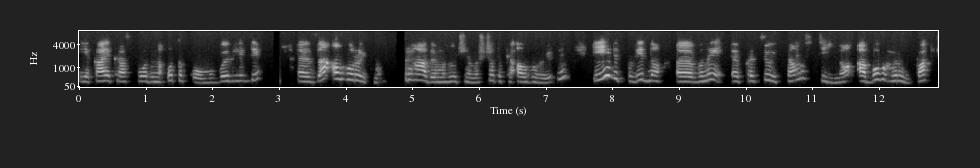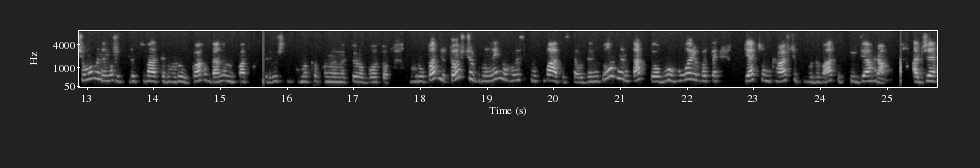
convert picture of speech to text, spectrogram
яка якраз подана у такому вигляді, е, за алгоритмом. Пригадуємо з учнями, що таке алгоритм, і відповідно е, вони е, працюють самостійно або в групах. Чому вони можуть працювати в групах? В даному випадку підручнику ми пропонуємо цю роботу в групах для того, щоб вони могли спілкуватися один з одним, так і обговорювати, як їм краще побудувати цю діаграму. Адже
